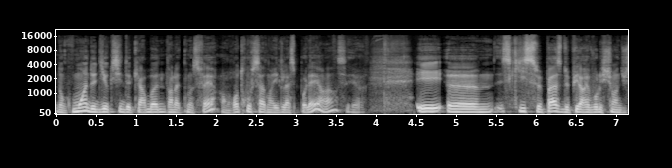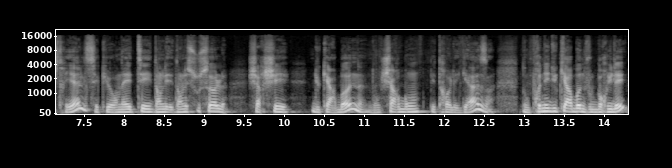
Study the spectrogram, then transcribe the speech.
donc moins de dioxyde de carbone dans l'atmosphère. On retrouve ça dans les glaces polaires. Hein, et ce qui se passe depuis la révolution industrielle, c'est qu'on a été dans les, dans les sous-sols chercher du carbone, donc charbon, pétrole et gaz. Donc prenez du carbone, vous le brûlez,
